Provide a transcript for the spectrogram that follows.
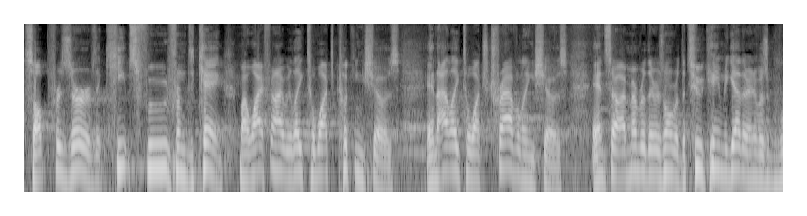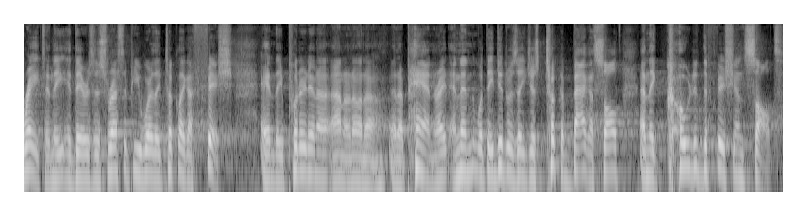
Salt preserves, it keeps food from decaying. My wife and I, we like to watch cooking shows, and I like to watch traveling shows. And so I remember there was one where the two came together, and it was great. And they, there was this recipe where they took like a fish and they put it in a, I don't know, in a, in a pan, right? And then what they did was they just took a bag of salt and they coated the fish in salt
